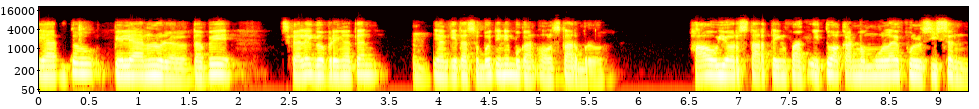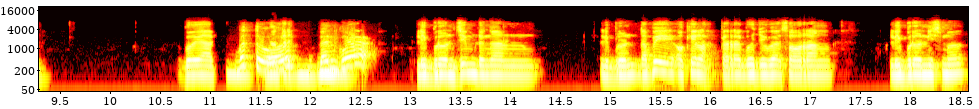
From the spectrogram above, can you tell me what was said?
ya itu pilihan lu dah. Tapi sekali gue peringatkan, yang kita sebut ini bukan All Star bro. How your starting five itu akan memulai full season. Gue yakin betul dan gua LeBron James dengan LeBron tapi oke lah karena gue juga seorang LeBronisme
